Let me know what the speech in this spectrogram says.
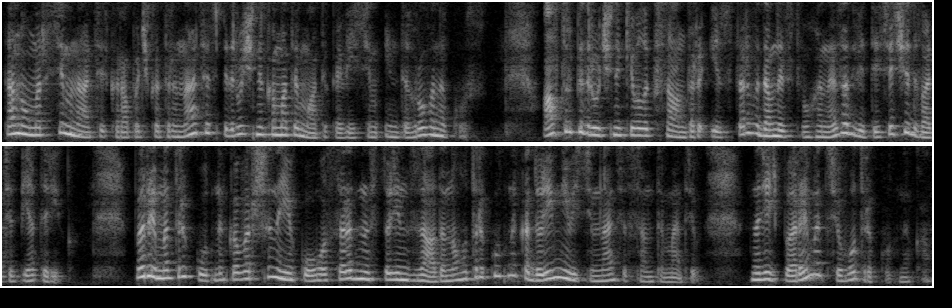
та номер 17.13 з підручника Математика 8. Інтегрований курс. Автор підручників Олександр Істер, видавництво Генеза 2025 рік. Периметр трикутника, вершини якого середини сторін заданого трикутника дорівнює 18 см. Знайдіть периметр цього трикутника.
